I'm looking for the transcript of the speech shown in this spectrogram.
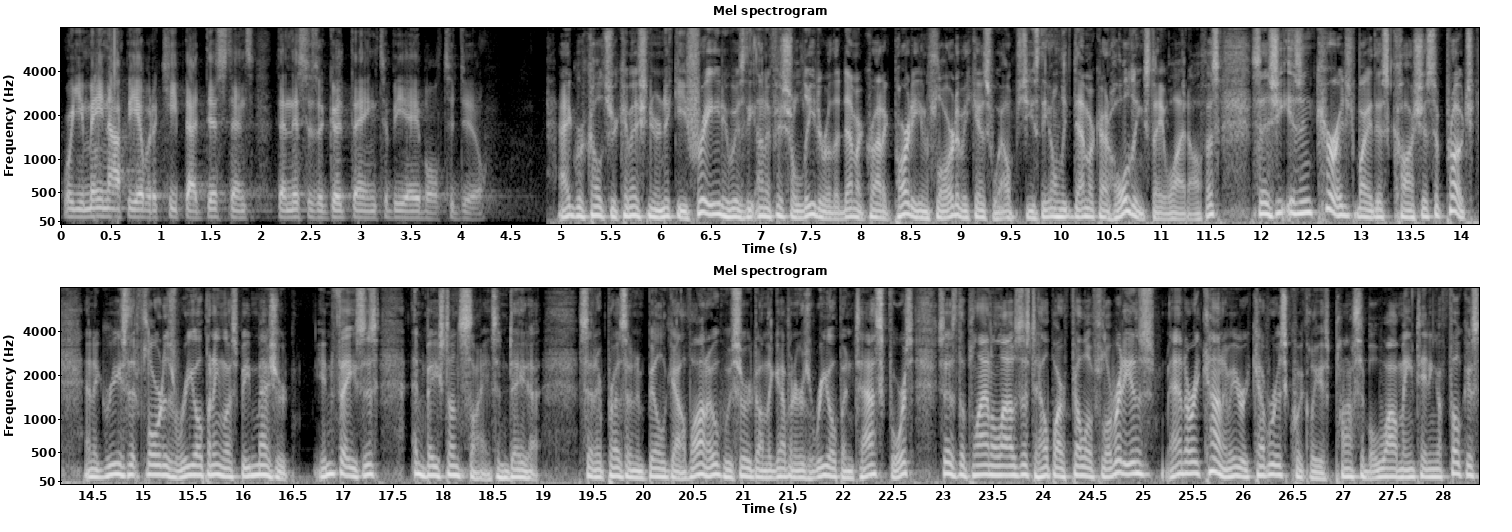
where you may not be able to keep that distance, then this is a good thing to be able to do. Agriculture Commissioner Nikki Fried, who is the unofficial leader of the Democratic Party in Florida because, well, she's the only Democrat holding statewide office, says she is encouraged by this cautious approach and agrees that Florida's reopening must be measured in phases and based on science and data. Senate President Bill Galvano, who served on the governor's reopen task force, says the plan allows us to help our fellow Floridians and our economy recover as quickly as possible while maintaining a focus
